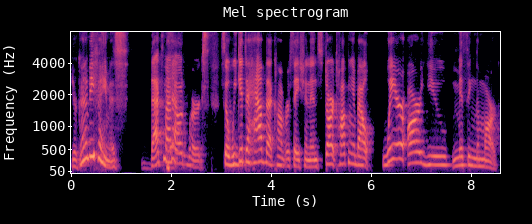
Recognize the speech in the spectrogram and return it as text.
you're going to be famous. That's not how it works. So we get to have that conversation and start talking about where are you missing the mark?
